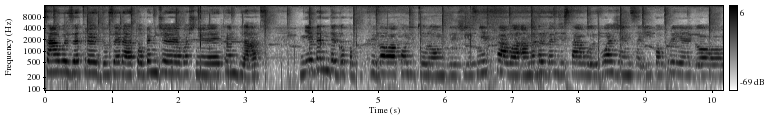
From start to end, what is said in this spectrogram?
całe zetrę do zera to będzie właśnie ten blat. Nie będę go pokrywała politurą, gdyż jest nietrwała, a mebel będzie stały w łazience i pokryję go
